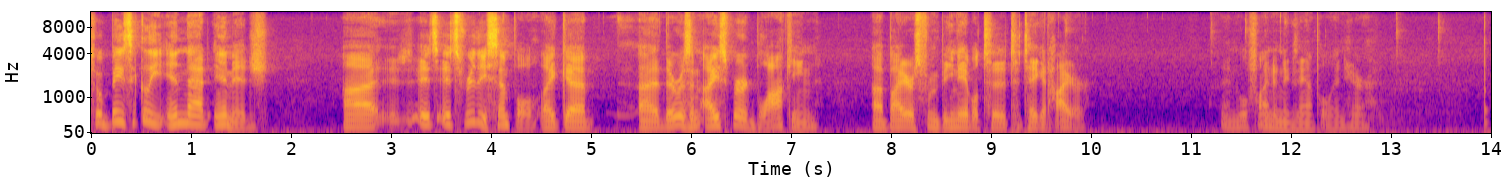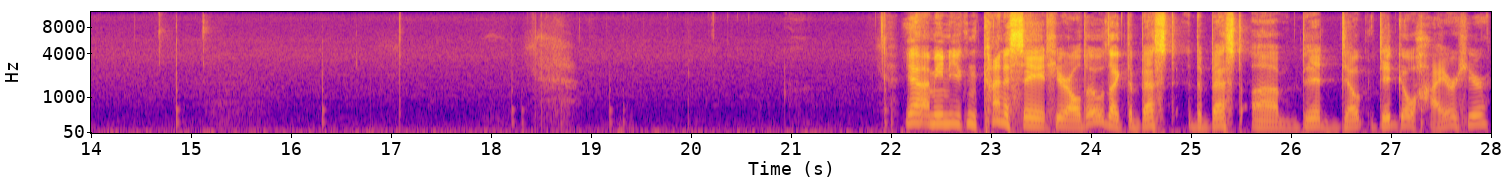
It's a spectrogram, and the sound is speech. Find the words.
So basically in that image, uh, it's, it's really simple. Like uh, uh, there was an iceberg blocking uh, buyers from being able to, to take it higher. And we'll find an example in here. Yeah, I mean, you can kind of say it here. Although, like the best, the best uh, bid did go higher here.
